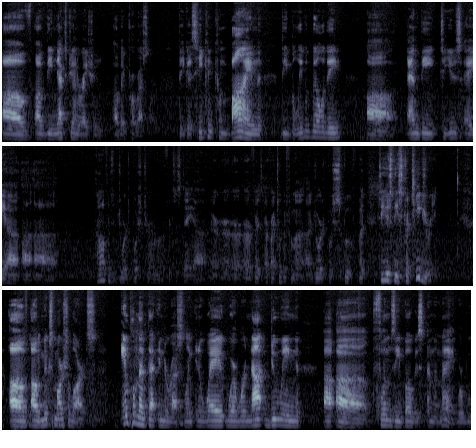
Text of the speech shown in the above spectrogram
of, of the next generation of a pro wrestler because he can combine the believability uh, and the, to use a, uh, uh, uh, I don't know if it's a George Bush term or if it's just a, uh, or, or, or, if it's, or if I took it from a, a George Bush spoof, but to use the strategery of, of mixed martial arts, implement that into wrestling in a way where we're not doing uh, uh, flimsy, bogus MMA, where we-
